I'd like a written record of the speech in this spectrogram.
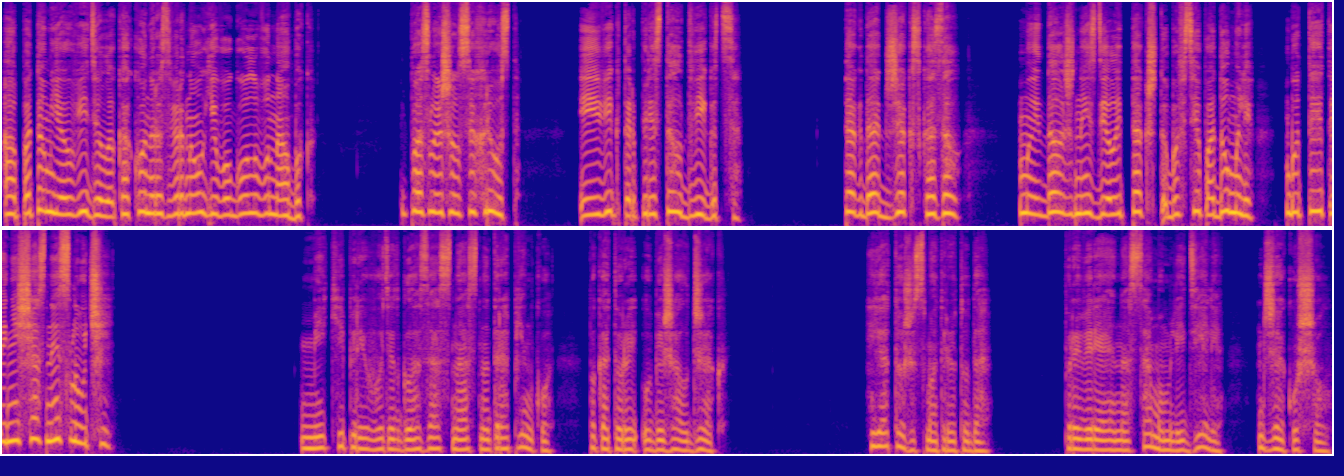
а потом я увидела, как он развернул его голову на бок. Послышался хруст, и Виктор перестал двигаться. Тогда Джек сказал, «Мы должны сделать так, чтобы все подумали, будто это несчастный случай». Микки переводит глаза с нас на тропинку, по которой убежал Джек. Я тоже смотрю туда, проверяя, на самом ли деле Джек ушел.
